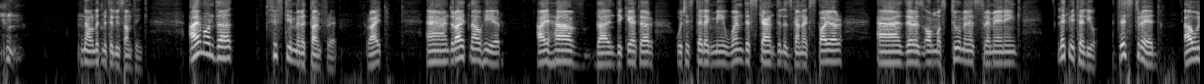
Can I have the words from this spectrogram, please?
now let me tell you something. I'm on the 15 minute time frame, right? And right now here I have the indicator which is telling me when this candle is gonna expire and there is almost two minutes remaining. Let me tell you, this trade I will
